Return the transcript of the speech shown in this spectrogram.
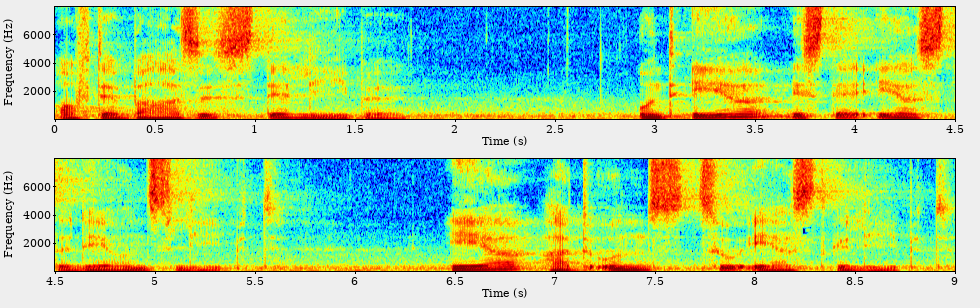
auf der Basis der Liebe. Und er ist der Erste, der uns liebt. Er hat uns zuerst geliebt.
